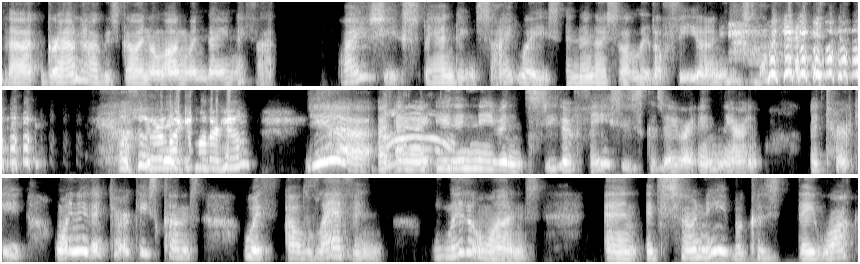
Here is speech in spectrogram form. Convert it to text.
the groundhog was going along one day and I thought, why is she expanding sideways? And then I saw little feet on each side. oh, so they're big- like a mother hen? Yeah, a- and I, you Oh. didn't even see their faces because they were in there. And a turkey, one of the turkeys comes with 11 little ones. And it's so neat because they walk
